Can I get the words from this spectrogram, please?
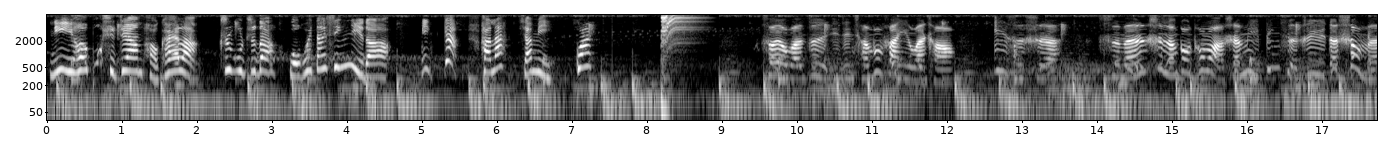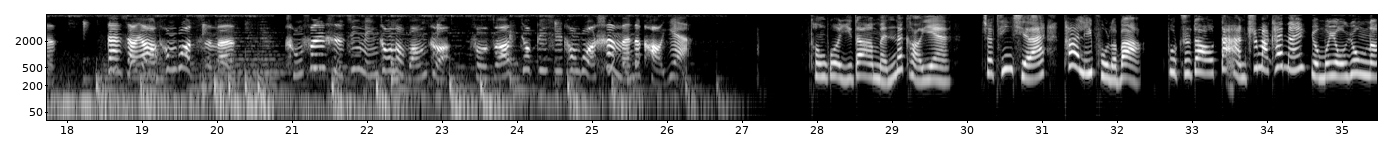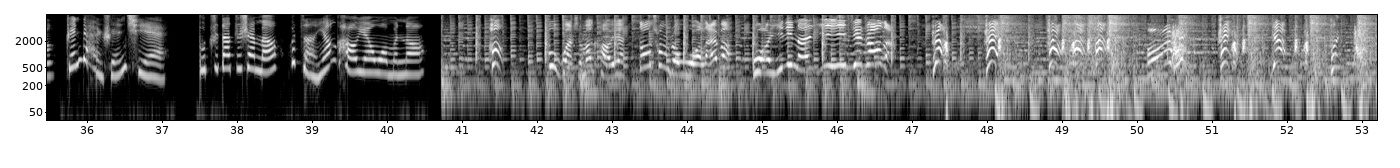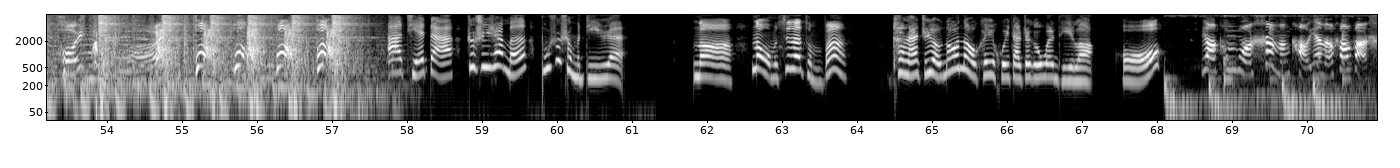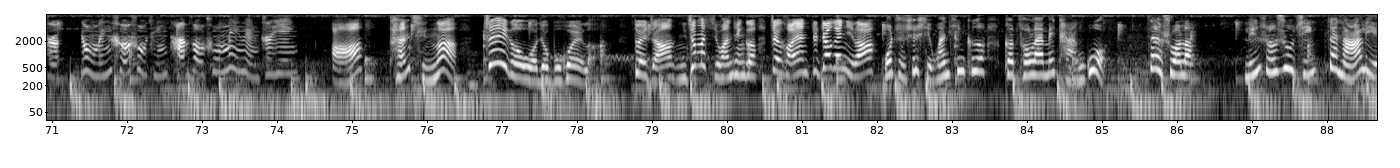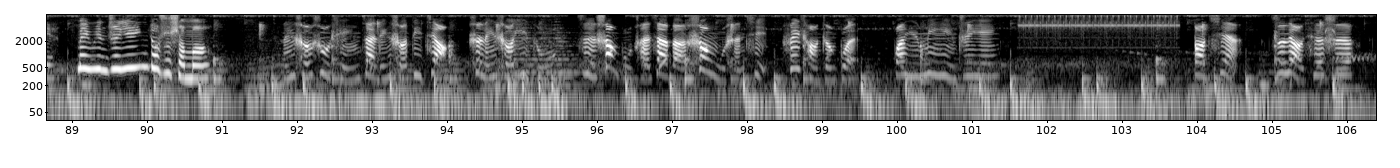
你以后不许这样跑开了，知不知道我会担心你的？米卡，好了，小米，乖。所有文字已经全部翻译完成，意思是，此门是能够通往神秘冰雪之域的圣门，但想要通过此门，除非是精灵中的王者，否则就必须通过圣门的考验。通过一道门的考验，这听起来太离谱了吧？不知道大喊芝麻开门有没有用呢？真的很神奇，不知道这扇门会怎样考验我们呢？哼，不管什么考验，都冲着我来吧，我一定能一一接招的。是什么敌人。那那我们现在怎么办？看来只有 NONO 可以回答这个问题了。哦，要通过圣门考验的方法是用灵蛇竖琴弹奏出命运之音。啊，弹琴啊，这个我就不会了。队长，你这么喜欢听歌，这个考验就交给你了。我只是喜欢听歌，可从来没弹过。再说了，灵蛇竖琴在哪里？命运之音又是什么？灵蛇竖琴在灵蛇地窖，是灵蛇一族自上古传下的圣物神器，非常珍贵。关于命运之音，抱歉，资料缺失，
